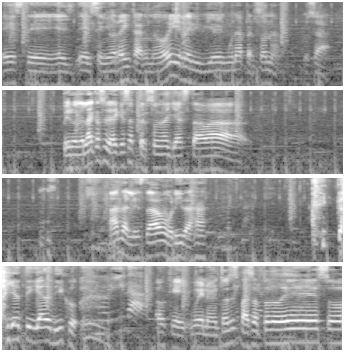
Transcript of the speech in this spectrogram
Este, el, el señor reencarnó y revivió en una persona. O sea, pero de la casualidad que esa persona ya estaba. Ándale, estaba morida, ajá. Cállate, ya lo dijo. Morida. Ok, bueno, entonces pasó todo eso.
